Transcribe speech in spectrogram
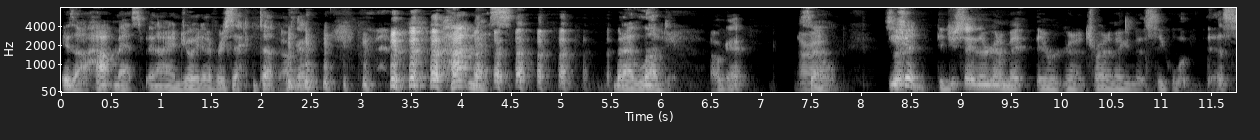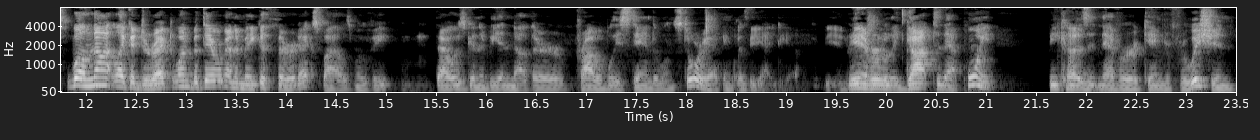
is a hot mess, and I enjoyed every second of it. okay. Hot mess. But I loved it. Okay. All so right. you So, should. Did you say they're gonna make? They were gonna try to make a sequel of this? Well, not like a direct one, but they were going to make a third X Files movie. That was going to be another probably standalone story. I think was the idea. They never really got to that point because it never came to fruition.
